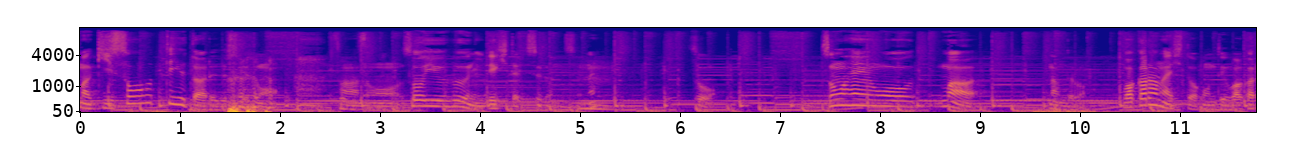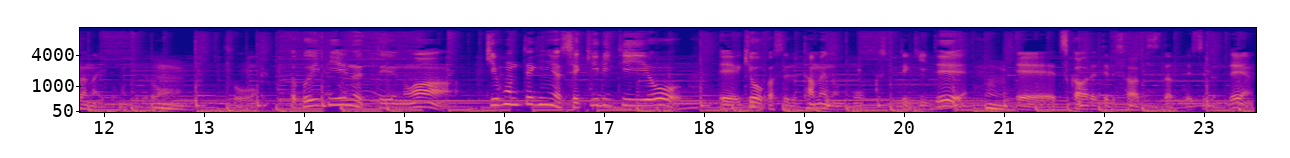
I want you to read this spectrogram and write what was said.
まあ、偽装っていうとあれですけどそうですあのそういう風にできたりするんですよね、うん。そう。その辺をまあなんだろう。わからない人は本当にわからないと思うんだけど、うん。そう。だ VPN っていうのは基本的にはセキュリティを、えー強化するための目的で、うん。えー使われてるサービスだったりするんで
